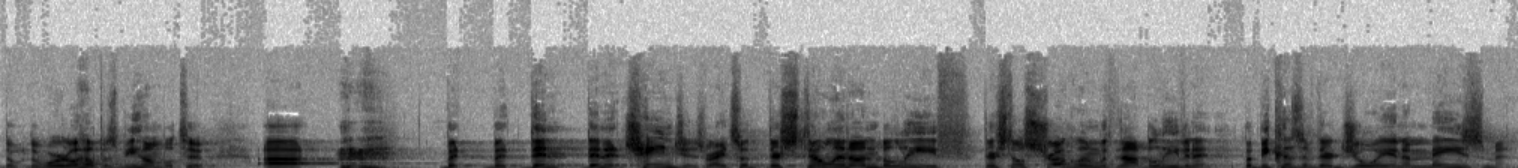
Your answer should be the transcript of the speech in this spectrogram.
The, the word will help us be humble too. Uh, but but then, then it changes, right? So they're still in unbelief. They're still struggling with not believing it, but because of their joy and amazement,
